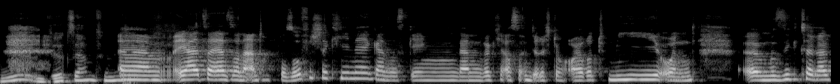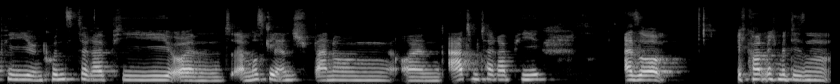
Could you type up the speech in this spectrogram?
cool und wirksam für mich? Ähm, ja, es war ja so eine anthroposophische Klinik. Also es ging dann wirklich auch so in die Richtung Eurythmie und äh, Musiktherapie und Kunsttherapie und äh, Muskelentspannung und Atemtherapie. Also ich konnte mich mit diesen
